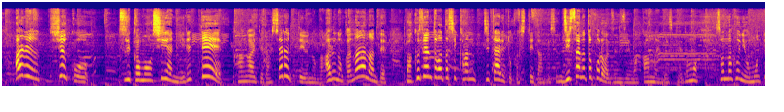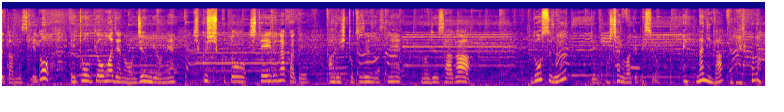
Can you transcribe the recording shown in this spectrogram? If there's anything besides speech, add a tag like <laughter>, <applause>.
種こう追加も視野に入れて考えてらっしゃるっていうのがあるのかななんて漠然と私感じたりとかしてたんですよ実際のところは全然わかんないんですけれどもそんな風に思ってたんですけど東京までの準備をね粛々としている中である日突然ですねプロデューサーが「どうする?」っておっしゃるわけですよ。え何が？みたいな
